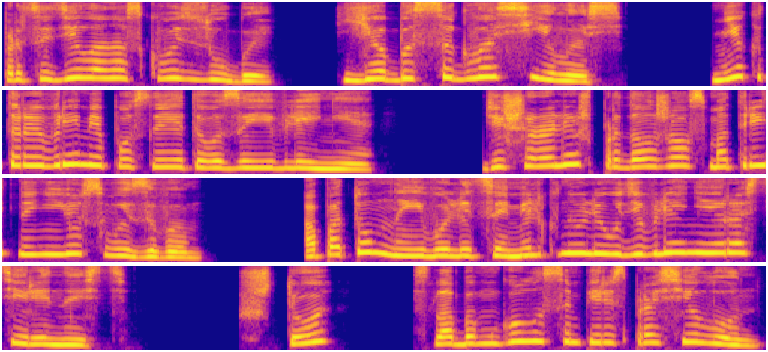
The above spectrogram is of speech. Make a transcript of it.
Процедила она сквозь зубы. «Я бы согласилась!» Некоторое время после этого заявления Деширалеш продолжал смотреть на нее с вызовом, а потом на его лице мелькнули удивление и растерянность. «Что?» — слабым голосом переспросил он.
